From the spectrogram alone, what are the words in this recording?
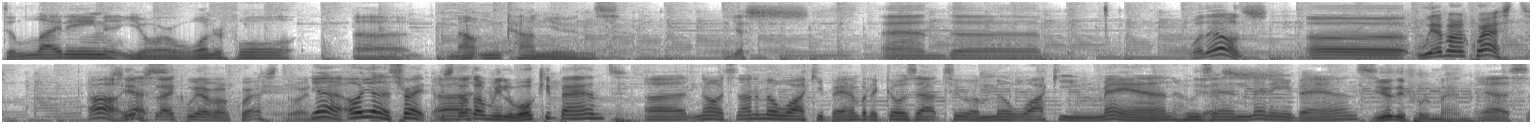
delighting your wonderful uh, mountain communes. Yes. And uh, what else? Uh, we have a request. Oh Seems yes, like we have a request right yeah. now. Oh yeah, that's right. It's uh, not a Milwaukee band. uh, no, it's not a Milwaukee band, but it goes out to a Milwaukee man who's Yes. in many bands. Beautiful man. Yes,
